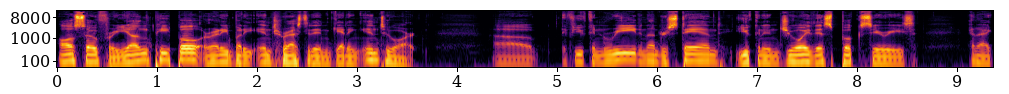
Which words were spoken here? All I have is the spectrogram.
Also, for young people or anybody interested in getting into art. Uh, if you can read and understand, you can enjoy this book series, and I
